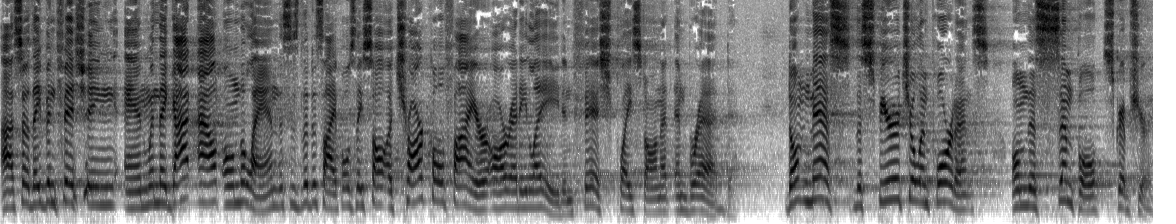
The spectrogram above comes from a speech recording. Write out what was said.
Uh, so they've been fishing, and when they got out on the land, this is the disciples, they saw a charcoal fire already laid, and fish placed on it, and bread. Don't miss the spiritual importance on this simple scripture.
